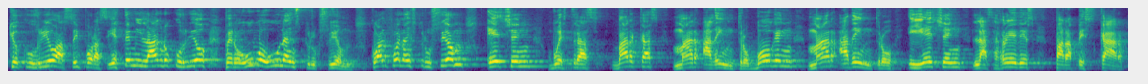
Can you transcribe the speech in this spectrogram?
que ocurrió así por así. Este milagro ocurrió, pero hubo una instrucción. ¿Cuál fue la instrucción? Echen vuestras barcas mar adentro, boguen mar adentro y echen las redes para pescar.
